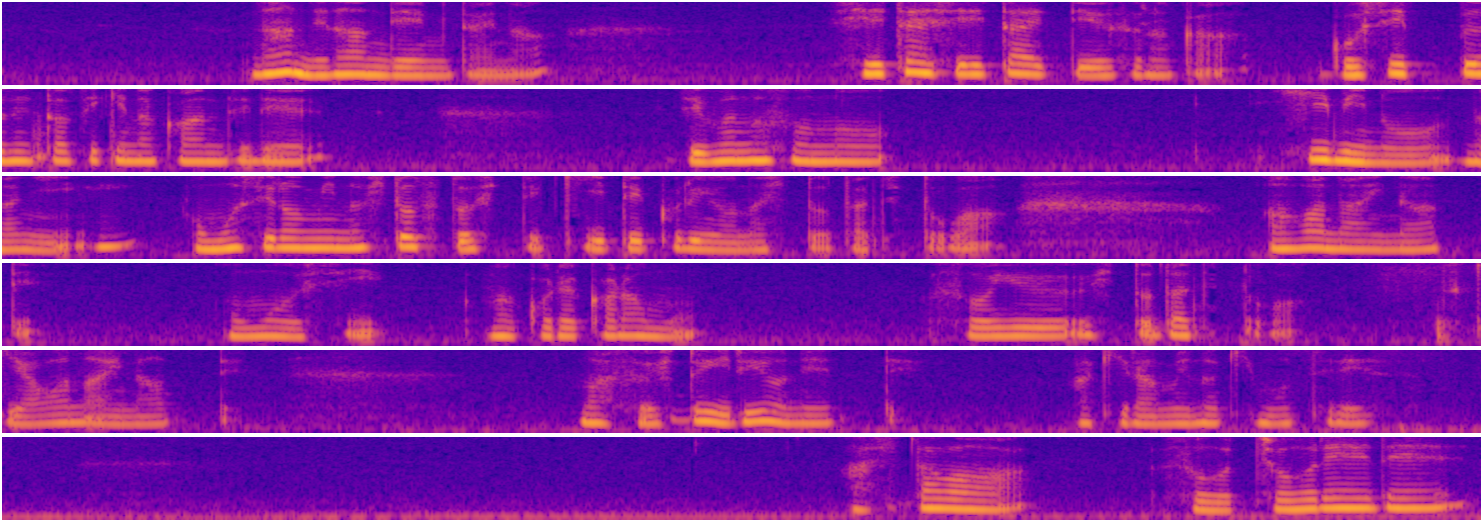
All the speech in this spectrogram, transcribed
なんでなんでみたいな知りたい知りたいっていうそのなんかゴシップネタ的な感じで自分のその日々の何面白みの一つとして聞いてくるような人たちとは合わないなって思うし、まあ、これからもそういう人たちとは付き合わないなって。まあそういう人いるよねって諦めの気持ちです。明日はそう朝礼で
